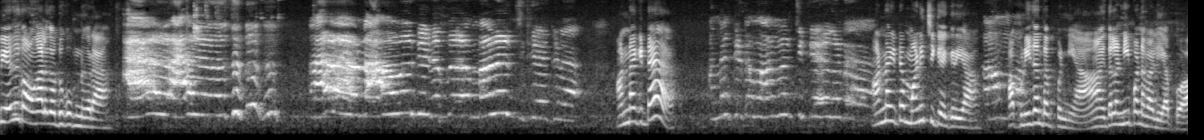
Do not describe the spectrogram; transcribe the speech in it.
இப்போ எதுக்கு அவங்க காலை தொட்டு கூப்பிடுங்கிறா அண்ணா கிட்ட அண்ணா கிட்ட மன்னிச்சு கேட்குறியா அப்போ நீ தான் தப்பு பண்ணியா? இதெல்லாம் நீ பண்ண வேலையாப்பா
